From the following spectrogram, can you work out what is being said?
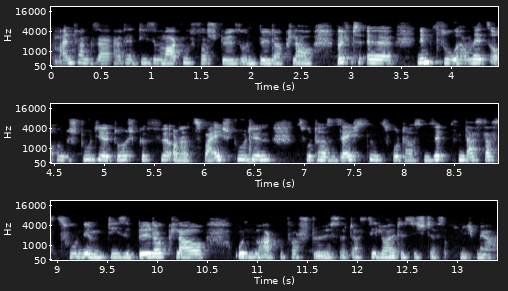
am Anfang gesagt habe, diese Markenverstöße und Bilderklau wird, äh, nimmt zu. Haben wir jetzt auch eine Studie durchgeführt oder zwei Studien 2016 und 2017, dass das zunimmt, diese Bilderklau und Markenverstöße, dass die Leute sich das auch nicht mehr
